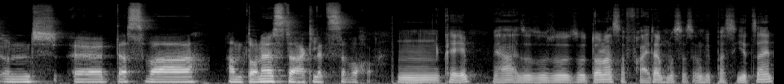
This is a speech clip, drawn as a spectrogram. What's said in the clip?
Euro und äh, das war am Donnerstag letzte Woche. Hm, okay, ja, also so, so, so, Donnerstag, Freitag muss das irgendwie passiert sein.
